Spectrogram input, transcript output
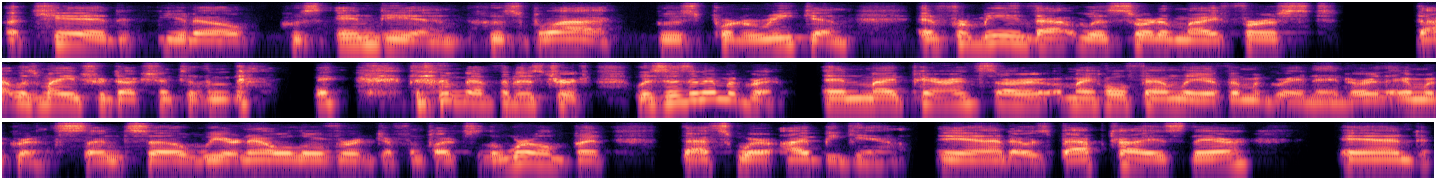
a kid, you know, who's Indian, who's black, who's Puerto Rican. And for me, that was sort of my first, that was my introduction to the, to the Methodist Church, was as an immigrant. And my parents are, my whole family have immigrated or immigrants. And so we are now all over different parts of the world, but that's where I began. And I was baptized there and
